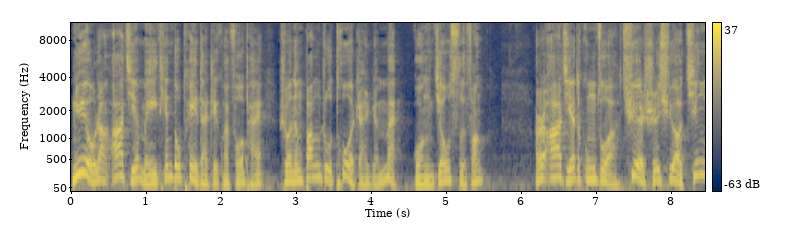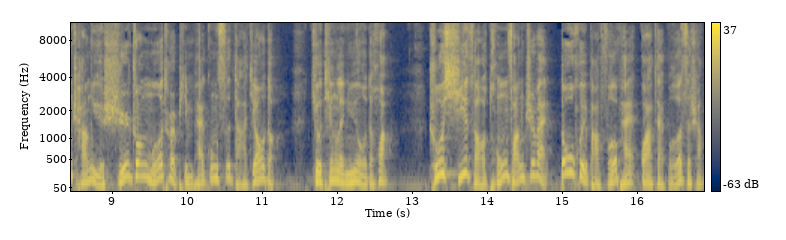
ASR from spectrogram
女友让阿杰每天都佩戴这块佛牌，说能帮助拓展人脉，广交四方。而阿杰的工作确实需要经常与时装模特品牌公司打交道，就听了女友的话，除洗澡同房之外，都会把佛牌挂在脖子上。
